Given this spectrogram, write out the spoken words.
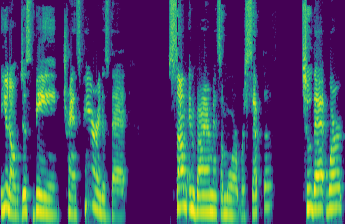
you know, just being transparent is that some environments are more receptive to that work,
